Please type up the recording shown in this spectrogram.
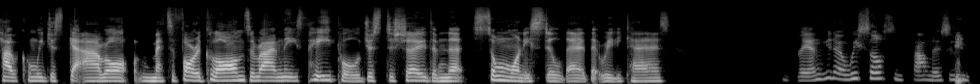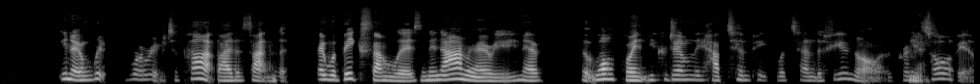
how can we just get our metaphorical arms around these people just to show them that someone is still there that really cares? And, you know, we saw some families who, you know, were ripped apart by the fact that they were big families. And in our area, you know, at one point you could only have 10 people attend a funeral at a crematorium. Yeah.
